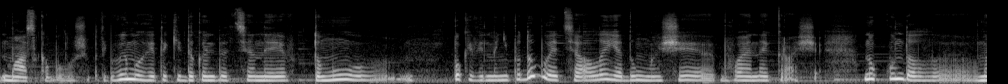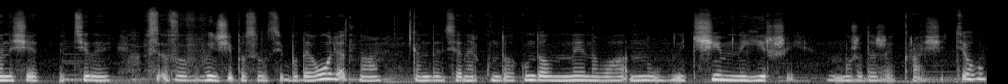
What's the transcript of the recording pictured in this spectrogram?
маска була, щоб такі вимоги такі до кондиціонерів. Тому поки він мені подобається, але я думаю, ще буває найкраще. Ну, кундал е, в мене ще цілий в, іншій посилці буде огляд на кондиціонер кундал. Кундал не набага, ну, нічим не гірший, може навіть краще цього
